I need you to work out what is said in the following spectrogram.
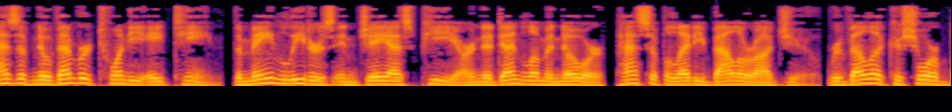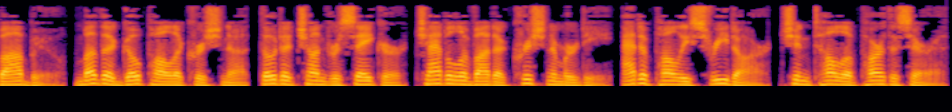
As of November 2018, the main leaders in JSP are Nadendla Manohar, Pasupuleti Balaraju, Ravela Kishore Babu, Mutha Gopalakrishna, Thota Chandrasekhar, Chadalavada Krishnamurti, Adipalli Sridhar, Chintala Parthasarath.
